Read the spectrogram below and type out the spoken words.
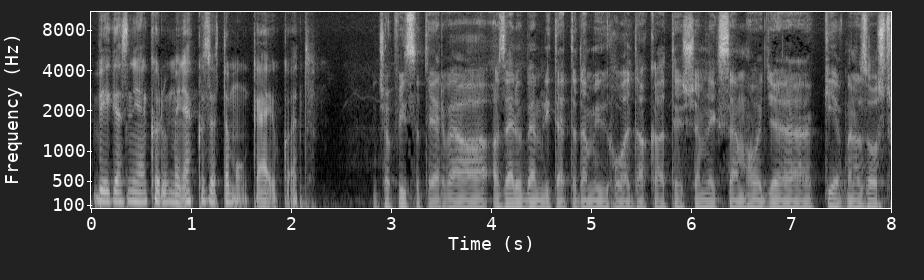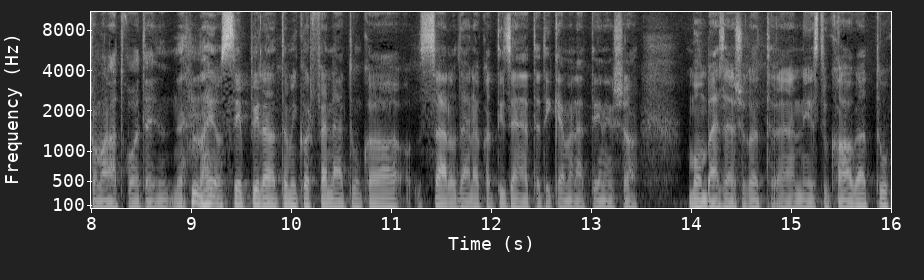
végezni ilyen körülmények között a munkájukat. Csak visszatérve az előbb említetted a műholdakat, és emlékszem, hogy Kievben az ostrom alatt volt egy nagyon szép pillanat, amikor fennálltunk a szállodának a 17. emeletén, és a bombázásokat néztük, hallgattuk,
